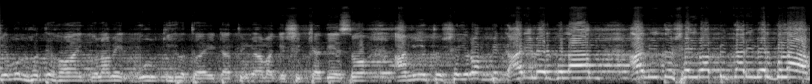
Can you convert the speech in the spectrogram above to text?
কেমন হতে হয়, গোলামের গুণ কি হতে হয়, এটা তুমি আমাকে শিক্ষা দিয়েছ। আমি তো সেই রব্বি কারিমের গোলাম, আমি তো সেই রব্বি কারিমের গোলাম।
